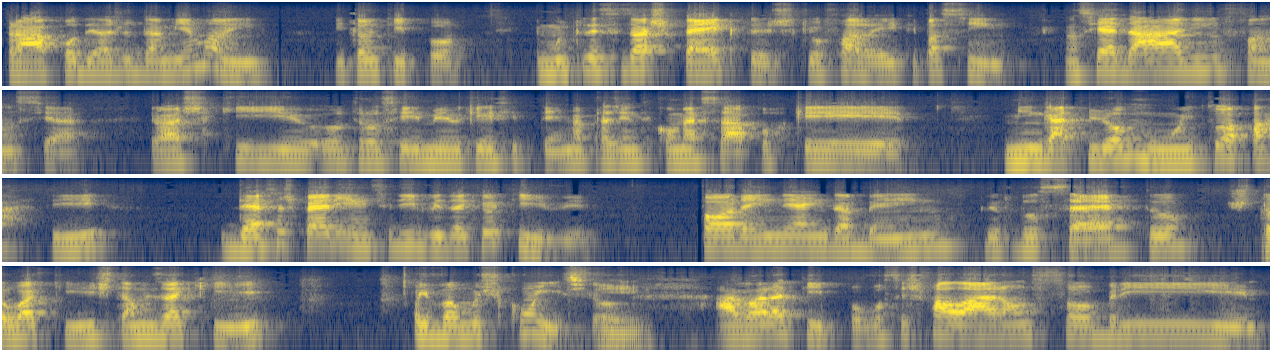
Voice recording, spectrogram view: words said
para poder ajudar minha mãe. Então, tipo, muitos desses aspectos que eu falei, tipo assim, ansiedade e infância. Eu acho que eu trouxe meio que esse tema para a gente começar, porque me engatilhou muito a partir dessa experiência de vida que eu tive. Porém, ainda bem, tudo certo, estou aqui, estamos aqui e vamos com isso. Sim. Agora, tipo, vocês falaram sobre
